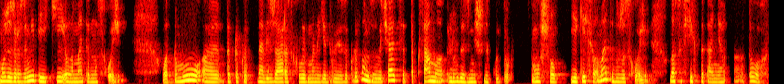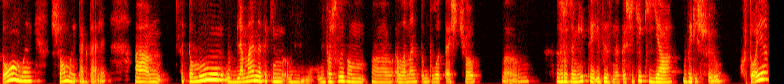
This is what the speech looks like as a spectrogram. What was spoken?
можу зрозуміти, які елементи в нас схожі. От тому, е, наприклад, навіть зараз, коли в мене є друзі за кордоном, зазвичай це так само люди змішаних культур, тому що якісь елементи дуже схожі. У нас у всіх питання е, того, хто ми, що ми і так далі. Ем, тому для мене таким важливим елементом було те, що зрозуміти і визнати, що тільки я вирішую, хто я.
